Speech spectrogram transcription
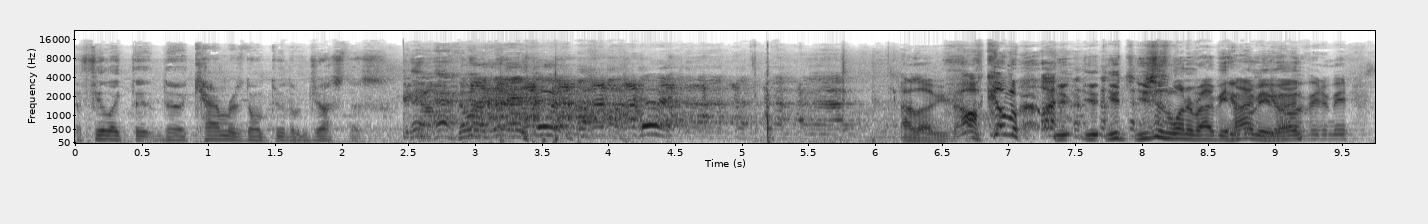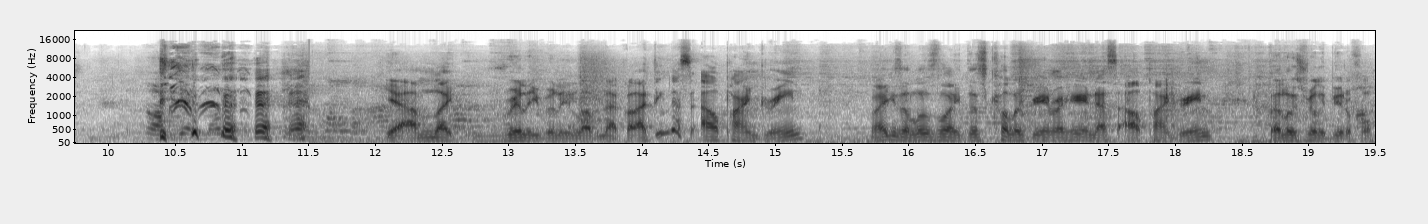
I feel like the, the cameras don't do them justice. I love you. Oh, come on. You, you, you, you just want to ride behind me, you man. over to me? Oh, yeah, I'm like really, really loving that color. I think that's Alpine green, right? Because it looks like this color green right here, and that's Alpine green. But it looks really beautiful.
